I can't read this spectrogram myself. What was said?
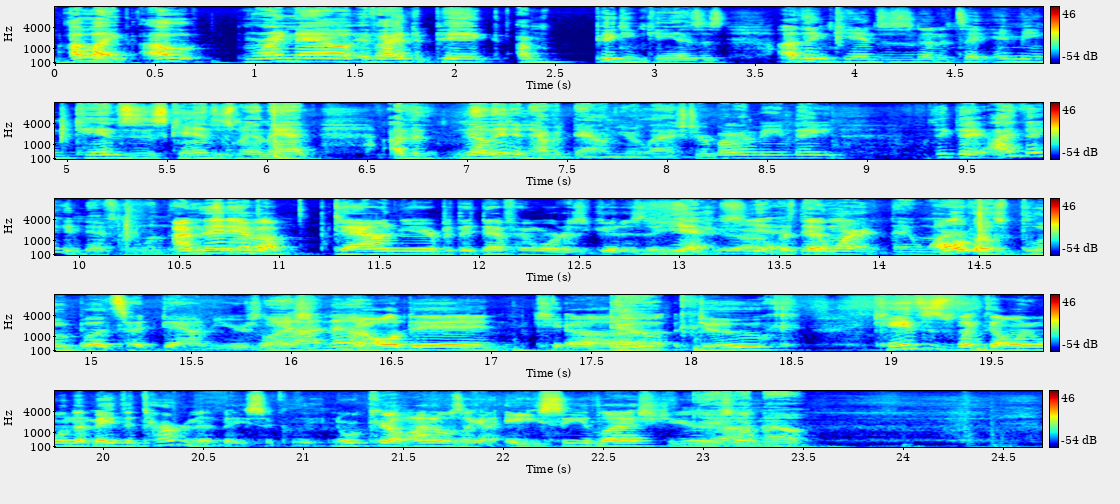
I like I right now. If I had to pick, I'm picking Kansas. I think Kansas is gonna take. I mean, Kansas is Kansas, man. They had. I no, they didn't have a down year last year, but I mean, they. I think they. I think they definitely win. The I mean they didn't have a down year, but they definitely weren't as good as they Yes, usually are. yes, but they the- weren't. They weren't. all those blue bloods had down years Yeah, last I year. know. Y'all did. Uh, Duke. Duke. Kansas was like the only one that made the tournament, basically. North Carolina was like an eight seed last year or Yeah, I know.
